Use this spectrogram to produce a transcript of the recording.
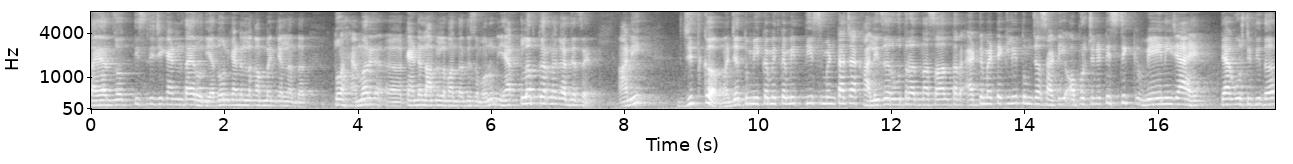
तयार जो तिसरी जी कॅन्डल तयार होती या दोन कॅन्डलला कंबाईन केल्यानंतर तो हॅमर कॅन्डल आपल्याला बांधताना दिसतो. म्हणून ह्या क्लब करणं गरजेचं आहे. आणि जितकं म्हणजे तुम्ही कमीत कमी तीस मिनिटाच्या खाली जर उतरत नसाल तर ॲटोमॅटिकली तुमच्यासाठी ऑपॉर्च्युनिटिस्टिक वेनी जे आहे त्या गोष्टी तिथं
